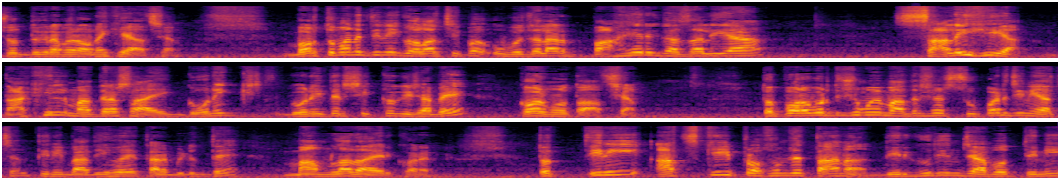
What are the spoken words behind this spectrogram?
চোদ্দগ্রামের অনেকে আছেন। বর্তমানে তিনি গলাচিপা উপজেলার বাহের গাজালিয়া সালিহিয়া দাখিল মাদ্রাসায় গণিত গণিতের শিক্ষক হিসাবে কর্মরত আছেন। তো পরবর্তী সময় মাদ্রাসার সুপার যিনি আছেন, তিনি বাদী হয়ে তার বিরুদ্ধে মামলা দায়ের করেন। তো তিনি আজকেই প্রথম যে তা না, দীর্ঘদিন যাবৎ তিনি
